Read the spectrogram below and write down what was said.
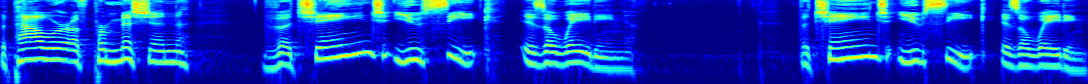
the power of permission. The change you seek is awaiting. The change you seek is awaiting.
